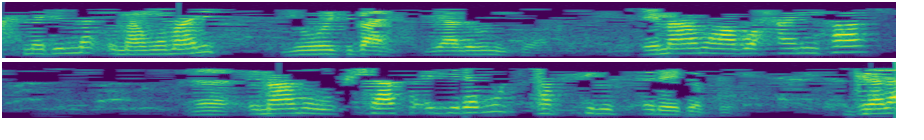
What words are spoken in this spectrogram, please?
አህመድና ኢማሙ ማሊክ ይወጅባል ያለውን ይዟል። ኢማሙ አቡ ሐኒፋ ኢማሙ ሻፊዒ ደግሞ ተፍሲል ውስጥ ነው የገቡት። ገላ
